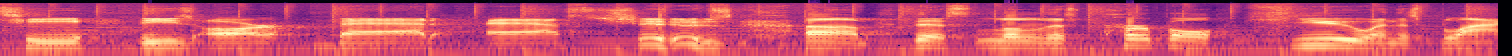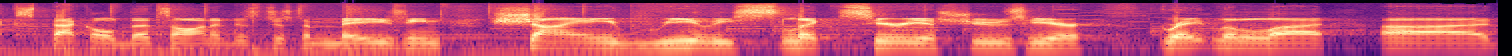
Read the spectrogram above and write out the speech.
T, these are bad ass shoes. Um, this little, this purple hue and this black speckled that's on it is just amazing, shiny, really slick, serious shoes here. Great little uh, uh,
